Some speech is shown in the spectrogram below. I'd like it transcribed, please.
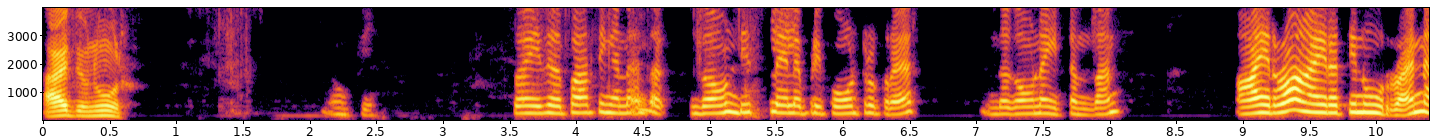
ஆயிரத்தி நூறு. ஓகே. ஸோ இது பார்த்தீங்கன்னா இந்த கவுன் டிஸ்பிளேல இப்படி போட்டிருக்கிறார். இந்த கவுன் ஐட்டம் தான். ஆயிரம் ரூபா ஆயிரத்தி நூறுரூவா என்ன?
